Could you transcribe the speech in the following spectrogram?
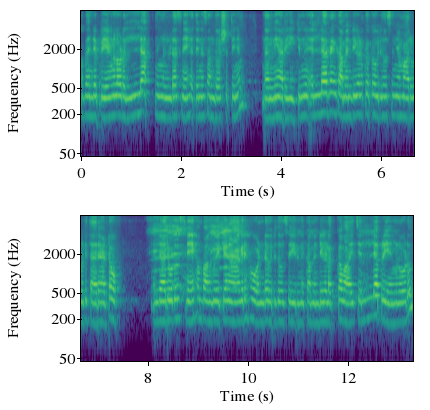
അപ്പോൾ എന്റെ പ്രിയങ്ങളോടെല്ലാം നിങ്ങളുടെ സ്നേഹത്തിനും സന്തോഷത്തിനും നന്ദി അറിയിക്കുന്നു. എല്ലാവരുടെയും കമന്റുകൾക്കൊക്കെ ഒരു ദിവസം ഞാൻ മറുപടി തരാം കേട്ടോ എല്ലാവരോടും സ്നേഹം പങ്കുവയ്ക്കാൻ ആഗ്രഹമുണ്ട്. ഒരു ദിവസം ഇരുന്ന് കമന്റുകളൊക്കെ വായിച്ച് എല്ലാ പ്രിയങ്ങളോടും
